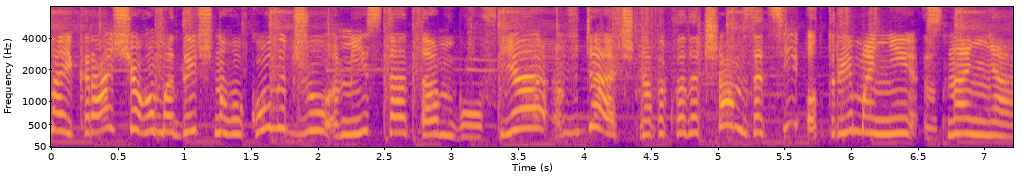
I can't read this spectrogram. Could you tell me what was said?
найкращого медичного коледжу міста Тамбов. Я вдячна викладачам за ці отримані знання.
